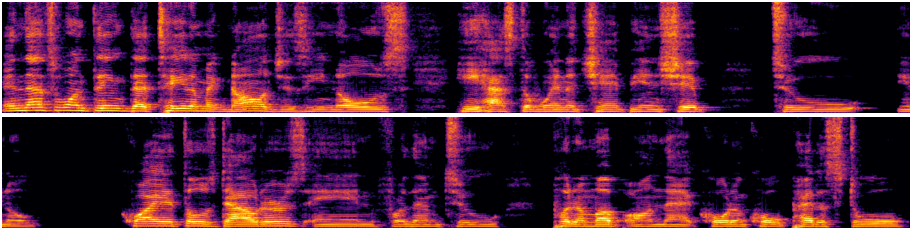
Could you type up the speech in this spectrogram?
And that's one thing that Tatum acknowledges. He knows he has to win a championship to, you know, quiet those doubters and for them to put him up on that quote unquote pedestal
